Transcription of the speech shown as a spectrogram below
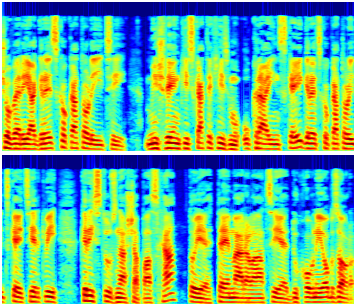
Čo veria grécko-katolíci, myšlienky z katechizmu Ukrajinskej grécko-katolíckej cirkvi Kristus naša pascha, to je téma relácie Duchovný obzor.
